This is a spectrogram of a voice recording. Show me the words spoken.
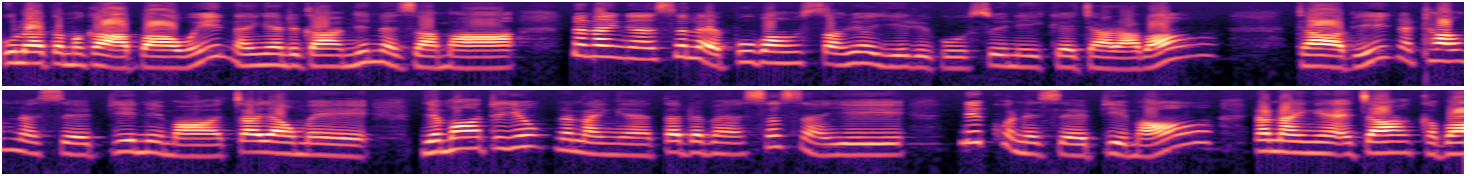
ကုလသမဂ္ဂအပါအဝင်နိုင်ငံတကာမျက်နှာစာမှာနှစ်နိုင်ငံဆက်လက်ပူးပေါင်းဆောင်ရွက်ရေးတွေကိုဆွေးနွေးခဲ့ကြတာပါ။ ဒါအပြင်2020ပြည့်နှစ်မှာကြာရောက်မဲ့မြန်မာတရုတ်နှစ်နိုင်ငံတပ်တပံဆက်ဆံရေးနှစ်80ပြည့်မှာနှစ်နိုင်ငံအကြားကဘာ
